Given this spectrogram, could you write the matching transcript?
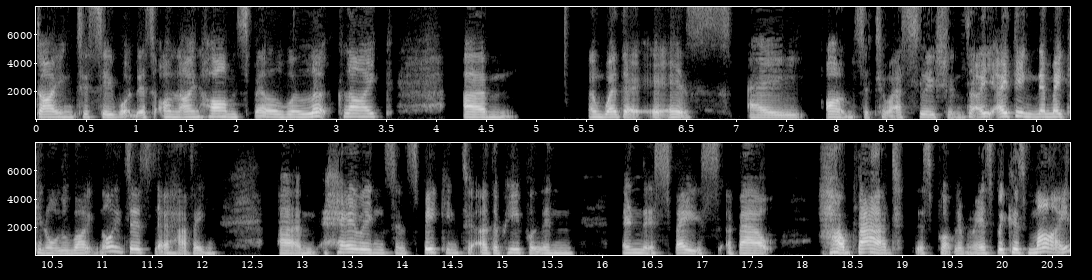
dying to see what this online harms bill will look like um, and whether it is a answer to our solutions. I, I think they're making all the right noises. They're having um, hearings and speaking to other people in in this space about how bad this problem is. Because mine,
